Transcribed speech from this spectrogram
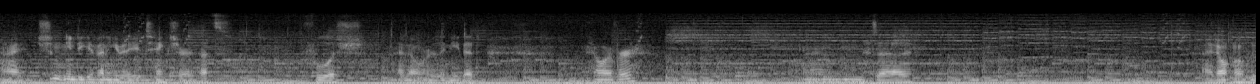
Alright, shouldn't need to give anybody a tincture, that's foolish. I don't really need it. However, and uh, I don't know who,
